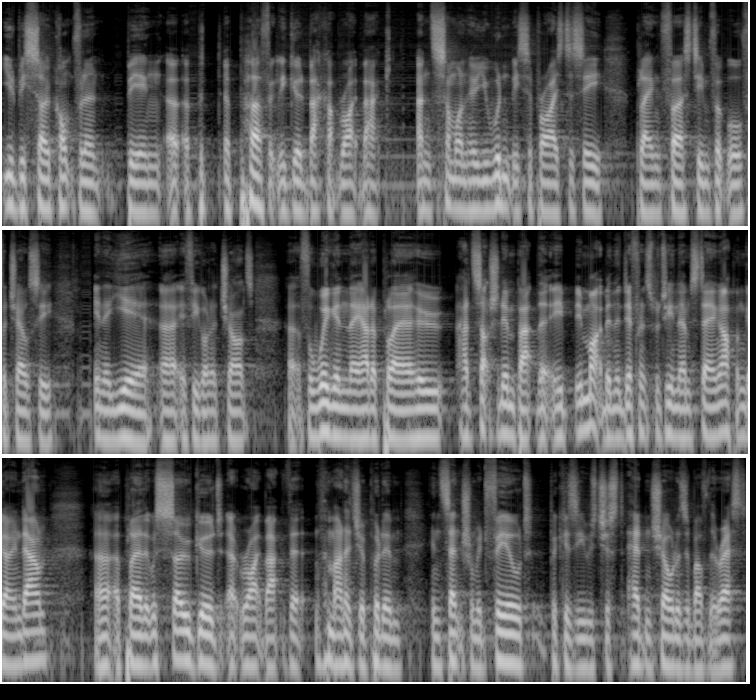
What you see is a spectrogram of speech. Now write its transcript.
you'd be so confident being a, a, a perfectly good backup right back and someone who you wouldn't be surprised to see playing first team football for Chelsea in a year uh, if he got a chance. Uh, for Wigan, they had a player who had such an impact that he, it might have been the difference between them staying up and going down. Uh, a player that was so good at right back that the manager put him in central midfield because he was just head and shoulders above the rest.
